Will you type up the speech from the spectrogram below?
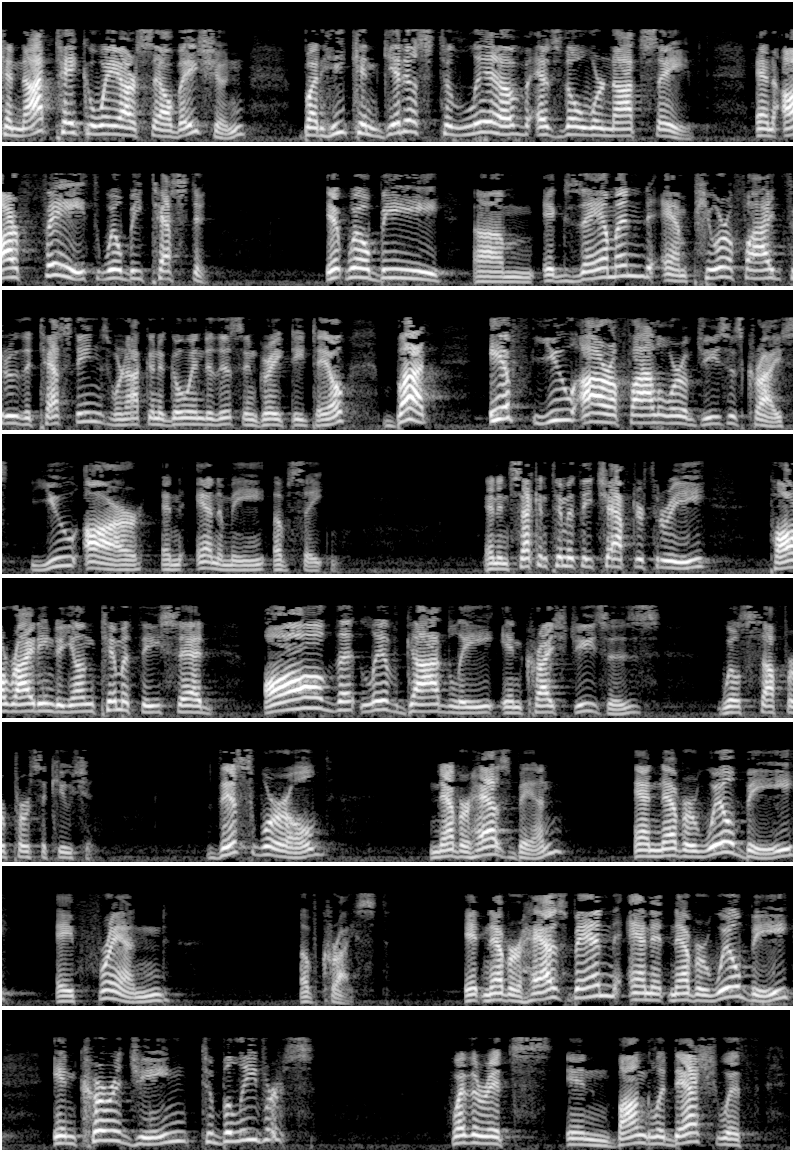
cannot take away our salvation, but he can get us to live as though we're not saved. And our faith will be tested. It will be um, examined and purified through the testings. We're not going to go into this in great detail. But if you are a follower of Jesus Christ, you are an enemy of Satan. And in 2 Timothy chapter 3, Paul writing to young Timothy said, All that live godly in Christ Jesus will suffer persecution. This world never has been and never will be a friend of Christ. It never has been and it never will be encouraging to believers. Whether it's in Bangladesh with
